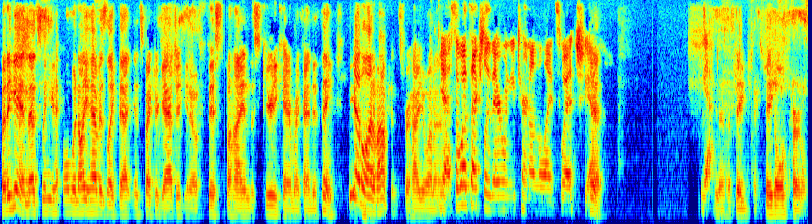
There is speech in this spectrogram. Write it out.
But again, that's when you when all you have is like that Inspector Gadget, you know, fist behind the security camera kind of thing. You got a lot of options for how you want to, Yeah, so what's actually there when you turn on the light switch? Yeah. Yeah. you know, a big a big old turtle.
